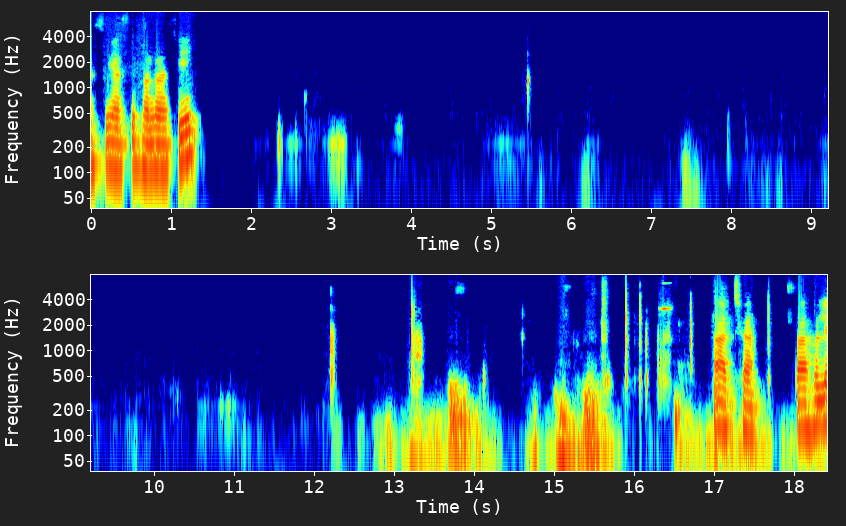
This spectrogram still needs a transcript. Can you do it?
আছি আছি ভালো আছি। আচ্ছা তাহলে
